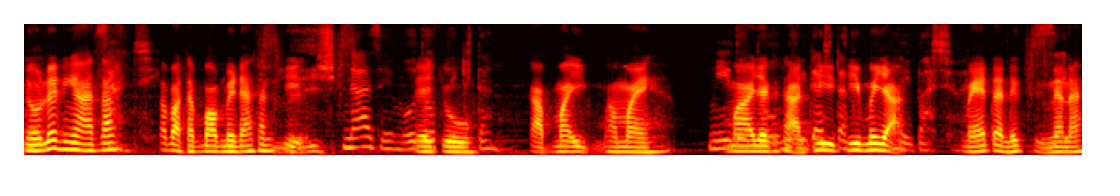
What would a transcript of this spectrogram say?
โดนเล่นงานซะสะบัดสะบอมเลยนะทันทีเดจูกลับมาอีกทำไม มาจากสถานที่ที่ไม่อยากแม้แต่นึกถึงนั่นนะ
